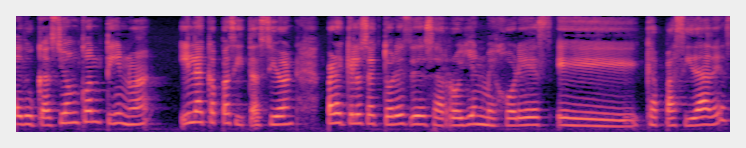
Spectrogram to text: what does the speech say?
educación continua y la capacitación para que los actores desarrollen mejores eh, capacidades.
